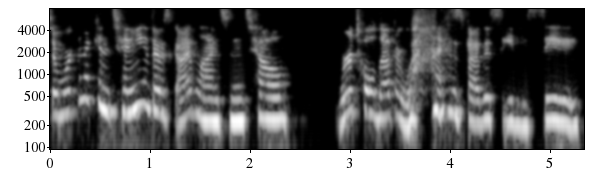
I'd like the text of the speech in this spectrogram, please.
So we're going to continue those guidelines until we're told otherwise by the CDC.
